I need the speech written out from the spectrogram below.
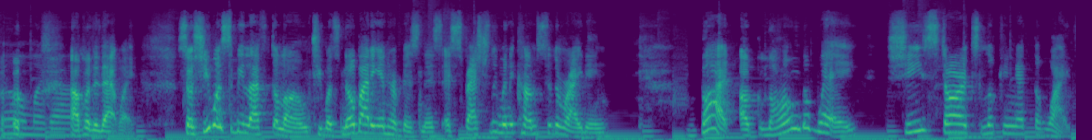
Oh my god. I'll put it that way. So she wants to be left alone. She wants nobody in her business, especially when it comes to the writing. But along the way, she starts looking at the wife.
